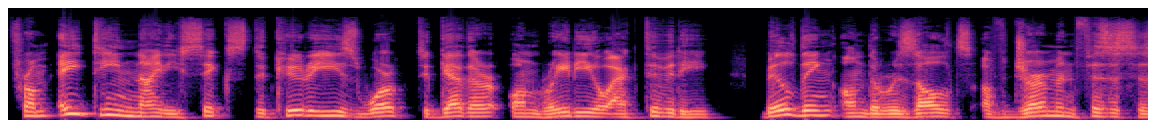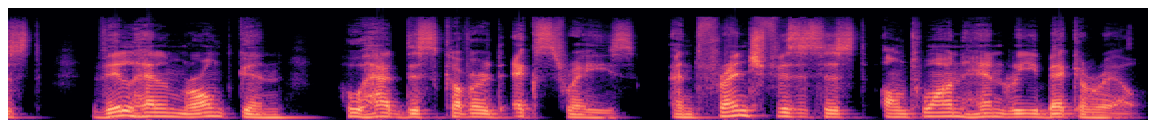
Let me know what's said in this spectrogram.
From 1896, the Curies worked together on radioactivity building on the results of German physicist Wilhelm Röntgen, who had discovered X rays, and French physicist Antoine Henri Becquerel.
